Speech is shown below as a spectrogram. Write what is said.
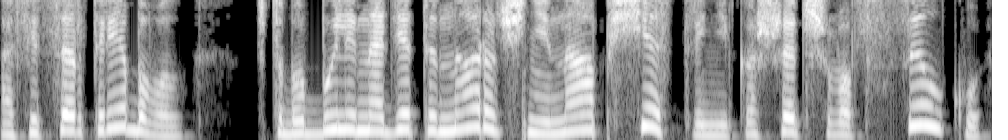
Офицер требовал, чтобы были надеты наручни на общественника, шедшего в ссылку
